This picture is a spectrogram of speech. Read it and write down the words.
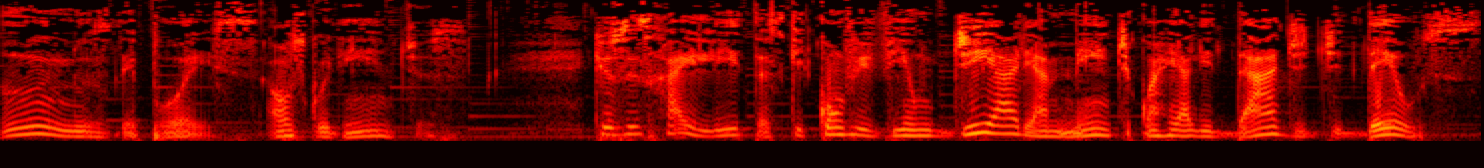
anos depois, aos Coríntios, que os israelitas que conviviam diariamente com a realidade de Deus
